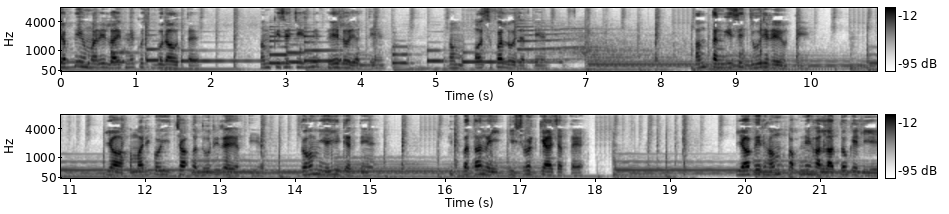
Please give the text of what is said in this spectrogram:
जब भी हमारी लाइफ में कुछ बुरा होता है, हम किसी चीज़ में फेल हो जाते हैं। हम असफल हो जाते हैं। हम तंगी से जूझ रहे होते हैं। या हमारी कोई इच्छा अधूरी रह जाती है तो हम यही कहते हैं कि पता नहीं ईश्वर क्या चाहता है। या फिर हम अपने हालातों के लिए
